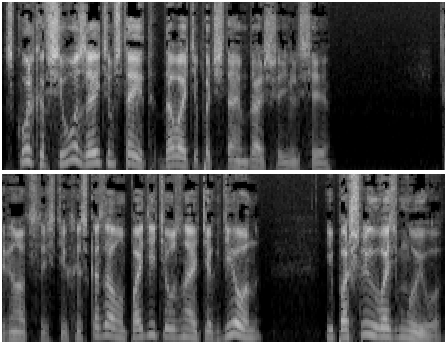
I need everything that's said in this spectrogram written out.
сколько всего за этим стоит. Давайте почитаем дальше Елисея. 13 стих. «И сказал он, пойдите узнайте, где он, и пошли и возьму его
